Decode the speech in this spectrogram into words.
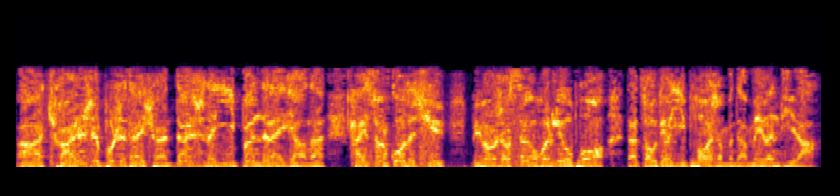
啊、全是不是太全，但是呢，一般的来讲呢，还算过得去。比方说三魂六魄，那走掉一魄什么的，没问题的。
